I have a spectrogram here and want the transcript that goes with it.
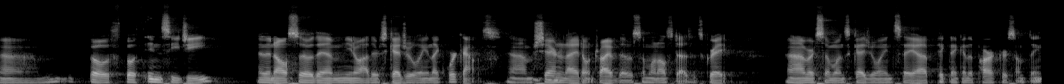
um, both both in CG and then also them you know either scheduling like workouts. Um, Sharon and I don't drive those; someone else does. It's great um, or someone scheduling, say, a picnic in the park or something.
